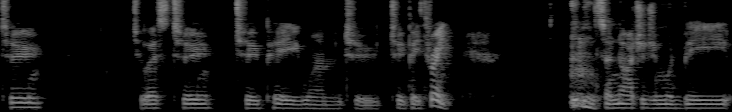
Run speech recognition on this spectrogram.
2s2, 2p1, 2, 2p3. so nitrogen would be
